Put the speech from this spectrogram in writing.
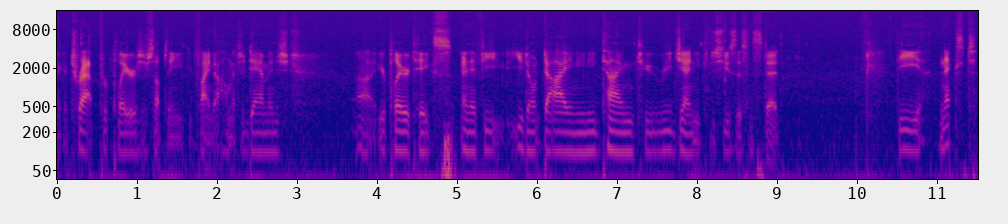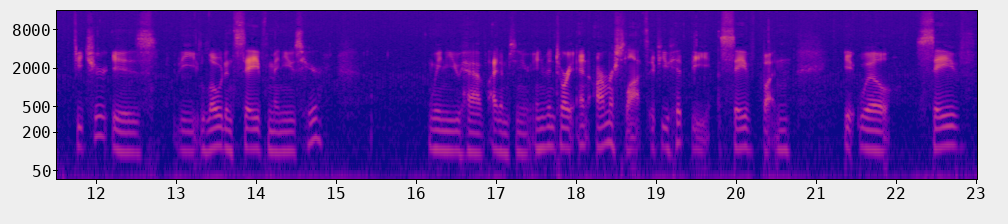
like a trap for players or something, you can find out how much damage uh, your player takes. And if you, you don't die and you need time to regen, you can just use this instead. The next feature is the load and save menus here when you have items in your inventory and armor slots. If you hit the save button, it will save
